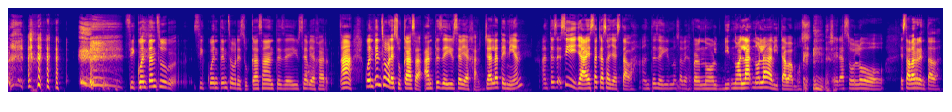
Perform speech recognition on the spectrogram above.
Si cuentan su. Si cuenten sobre su casa antes de irse a viajar. Ah, cuenten sobre su casa antes de irse a viajar. ¿Ya la tenían? Antes de. Sí, ya, esta casa ya estaba. Antes de irnos a viajar. Pero no, la, no la habitábamos. Era solo. Estaba rentada.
